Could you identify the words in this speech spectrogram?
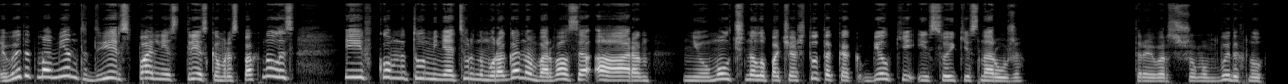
В этот момент дверь спальни с треском распахнулась, и в комнату миниатюрным ураганом ворвался Аарон, неумолчно лопача что-то, как белки и сойки снаружи. Тревор с шумом выдохнул,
